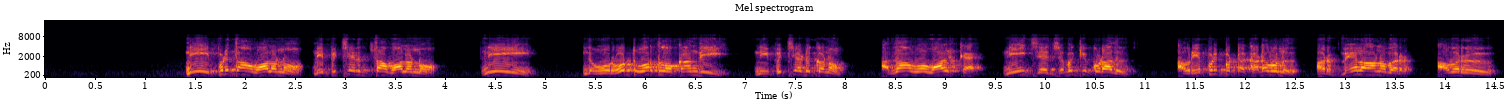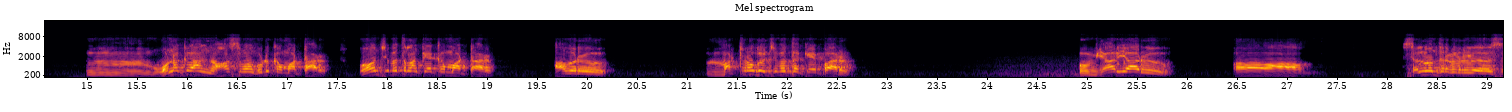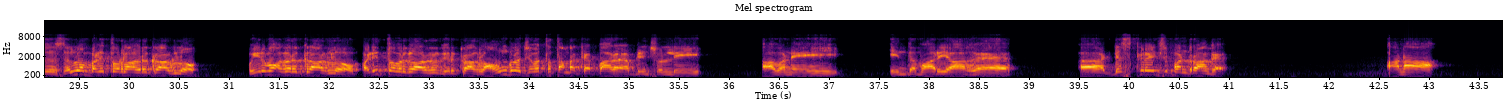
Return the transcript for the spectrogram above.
நீ இப்படித்தான் வாழணும். நீ பிச்சை எடுத்து தான் வாழணும். நீ இந்த ஒரு ரோட்டு ஓரத்துல உட்காந்தி நீ பிச்சை எடுக்கணும். அதான் உன் வாழ்க்கை. நீ ஜெபிக்க கூடாது அவர் எப்படிப்பட்ட கடவுள்? அவர் மேலானவர். அவர் உனக்கெல்லாம் ஆசிரமம் கொடுக்க மாட்டார். உன் ஜிபத்தெல்லாம் கேட்க மாட்டார். அவரு மற்றவங்க ஜிபத்தை கேட்பாரு. யார் யாரு செல்வந்தர்கள் செல்வம் படித்தவர்களாக இருக்கிறார்களோ உயர்வாக இருக்கிறார்களோ படித்தவர்களாக இருக்கிறார்களோ அவங்கள ஜெபத்தை தண்ட கேட்பாரு அப்படின்னு சொல்லி அவனை இந்த மாதிரியாக டிஸ்கரேஜ் பண்றாங்க. ஆனா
